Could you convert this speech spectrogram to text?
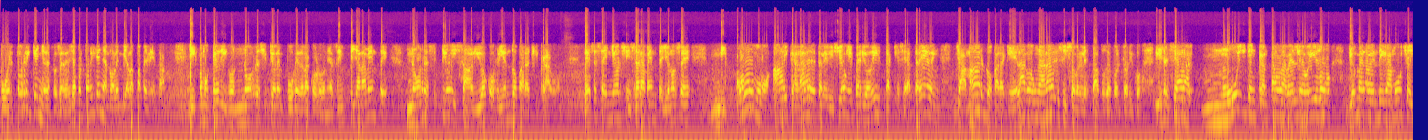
puertorriqueño de procedencia puertorriqueña no le envía las papeletas. Y como usted dijo, no resistió el empuje de la colonia. Simple y llanamente no resistió y salió corriendo para Chicago. Ese señor, sinceramente, yo no sé ni cómo hay canales de televisión y periodistas que se atreven a llamarlo para que él haga un análisis sobre el estatus de Puerto Rico. Licenciada, muy encantado de haberle oído. Dios me la bendiga mucho y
